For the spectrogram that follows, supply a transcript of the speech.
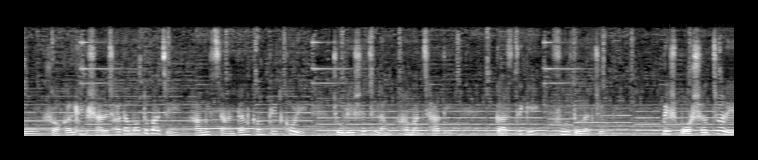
তো সকাল ঠিক সাড়ে ছটা মতো বাজে আমি স্নান টান কমপ্লিট করে চলে এসেছিলাম আমার ছাদে, গাছ থেকে ফুল তোলার জন্য। বেশ বর্ষার জলে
